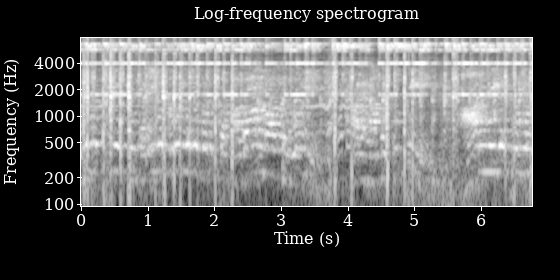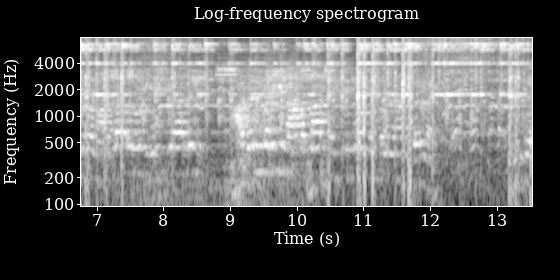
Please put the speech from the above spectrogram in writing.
இருபத்தி எட்டு சைவ நூல்களை கொடுத்த மகான்வாத நூலி அதை நம்மை சுற்றி ஆன்மீகத்தில் உள்ள ஆச்சாரர்கள் இருக்கிறார்கள். அதன் வழியில் நாமெல்லாம் செல்கின்றோம் என்பதுதான் பெருமை. இந்த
